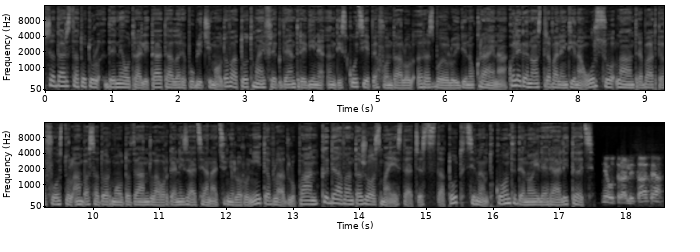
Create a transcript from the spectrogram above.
Așadar, statutul de neutralitate al Republicii Moldova tot mai frecvent revine în discuție pe fundalul războiului din Ucraina. Colega noastră, Valentina Ursu, l-a întrebat pe fostul ambasador moldovean la Organizația Națiunilor Unite, Vlad Lupan, cât de avantajos mai este acest statut, ținând cont de noile realități. Neutralitatea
